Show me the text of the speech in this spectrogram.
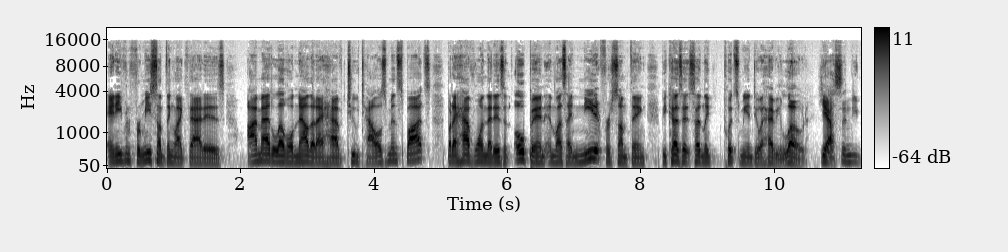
And even for me, something like that is I'm at a level now that I have two talisman spots, but I have one that isn't open unless I need it for something because it suddenly puts me into a heavy load. Yes, and you,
